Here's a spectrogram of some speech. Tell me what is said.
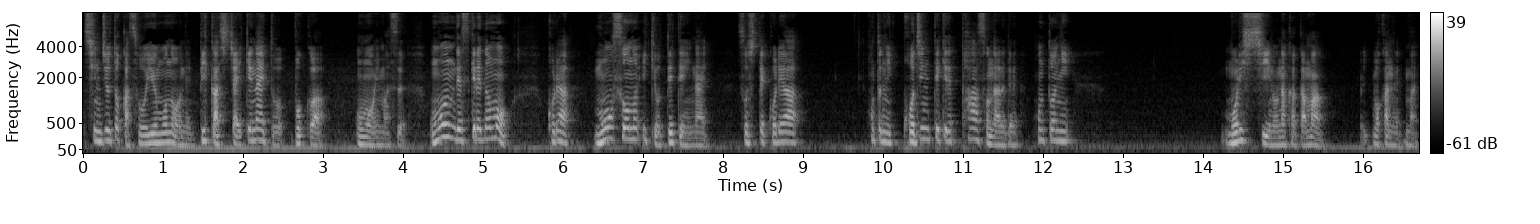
真珠とかそういうものをね美化しちゃいけないと僕は思います。思うんですけれどもこれは妄想の域を出ていない。そしてこれは本当に個人的でパーソナルで本当にモリッシーの中かまあわかんない、まあ、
